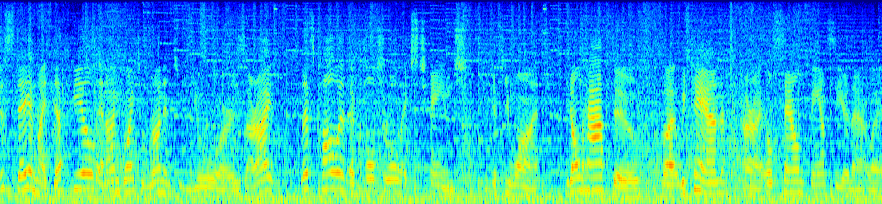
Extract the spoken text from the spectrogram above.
just stay in my death field, and I'm going to run into yours, alright? Let's call it a cultural exchange, if you want. You don't have to, but we can. Alright, it'll sound fancier that way.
